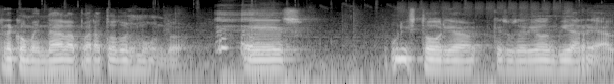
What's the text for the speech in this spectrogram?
recomendada para todo el mundo. Es una historia que sucedió en vida real.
